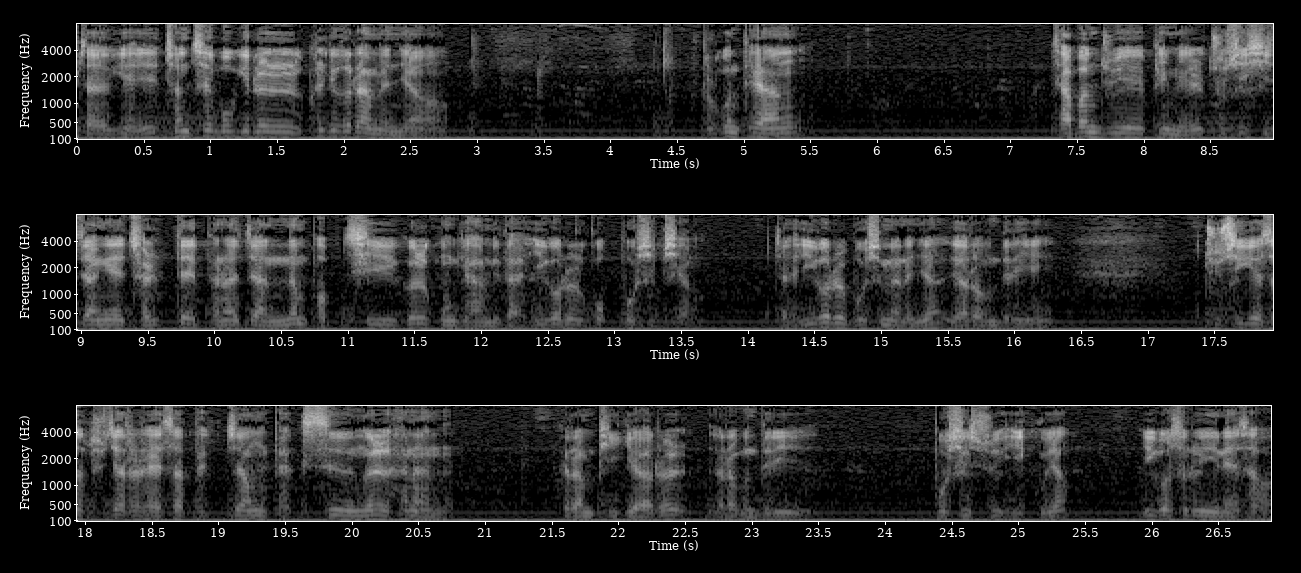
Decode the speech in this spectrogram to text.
자, 여기 전체 보기를 클릭을 하면요. 붉은 태양 자본주의의 비밀 주식시장에 절대 변하지 않는 법칙을 공개합니다. 이거를 꼭 보십시오. 자, 이거를 보시면은요, 여러분들이 주식에서 투자를 해서 백정백승을 하는 그런 비결을 여러분들이 보실 수 있고요. 이것으로 인해서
